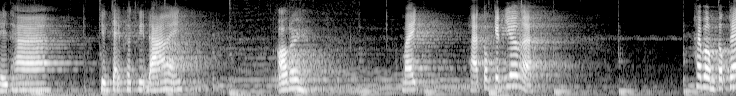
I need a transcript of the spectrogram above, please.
យាយថាជាងចែកផ្លូវគ្នាដើរអីអត់ទេម៉េចហាຕົកចិត្តយើងហ៎ហើយបើមិនຕົកទេ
